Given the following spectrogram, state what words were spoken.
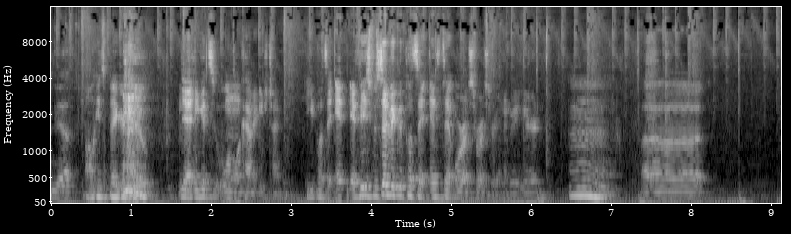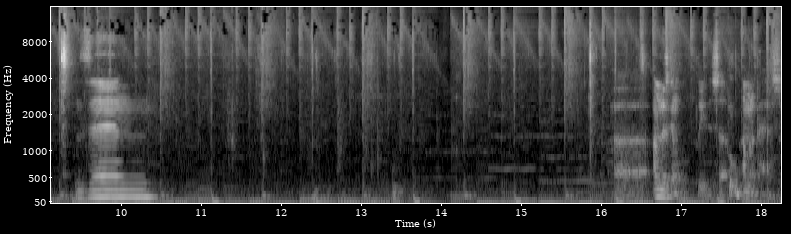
Yeah. Oh, it gets bigger too. Yeah, he gets one more counter each time. He puts it if he specifically puts an instant or a sorcery in a graveyard. Hmm. Uh, then uh, I'm just gonna leave this up. I'm gonna pass.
